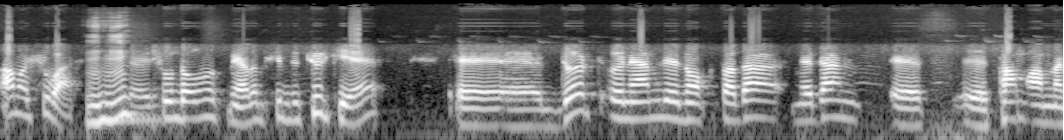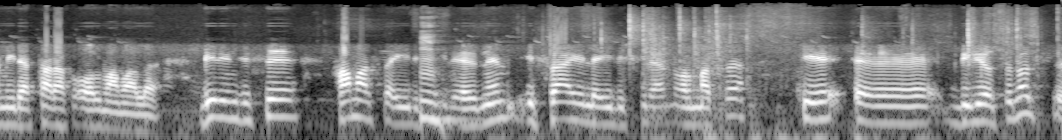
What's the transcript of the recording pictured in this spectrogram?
Ama şu var. E, şunu da unutmayalım. Şimdi Türkiye e, dört önemli noktada neden e, e, tam anlamıyla taraf olmamalı? Birincisi Hamas'la ilişkilerinin, İsrail'le ilişkilerinin olması ki e, biliyorsunuz e,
